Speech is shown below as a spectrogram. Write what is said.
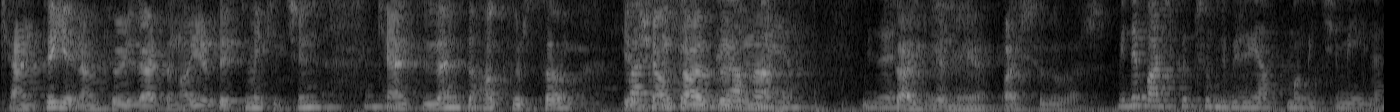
kente gelen köylerden ayırt etmek için Hı-hı. kentliler daha kırsal yaşam Başka tarzlarına bir de, sergilemeye başladılar. Bir de başka türlü bir yapma biçimiyle.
